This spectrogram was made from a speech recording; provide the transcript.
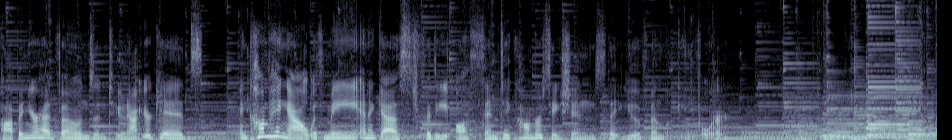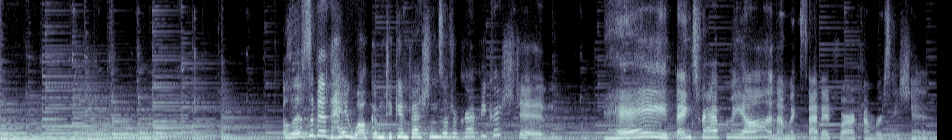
pop in your headphones and tune out your kids, and come hang out with me and a guest for the authentic conversations that you have been looking for. Elizabeth, hey, welcome to Confessions of a Crappy Christian. Hey, thanks for having me on. I'm excited for our conversation.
